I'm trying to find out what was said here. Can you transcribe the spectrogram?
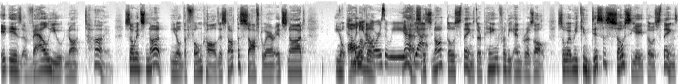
it is value, not time. So it's not, you know, the phone calls. It's not the software. It's not, you know, How all many of the, hours a week. Yes, yeah. it's not those things. They're paying for the end result. So when we can disassociate those things,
